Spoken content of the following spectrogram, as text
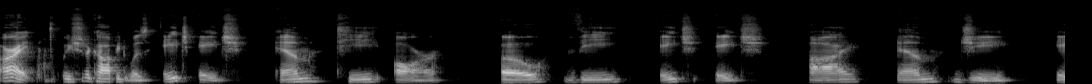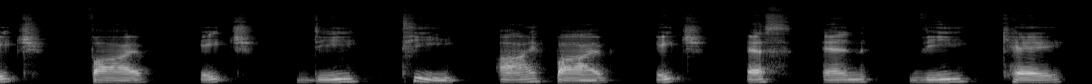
All right, what you should have copied was H H M T R O V H H I M G H five H D T I five H S N V K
